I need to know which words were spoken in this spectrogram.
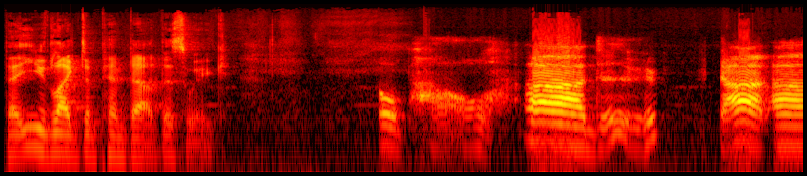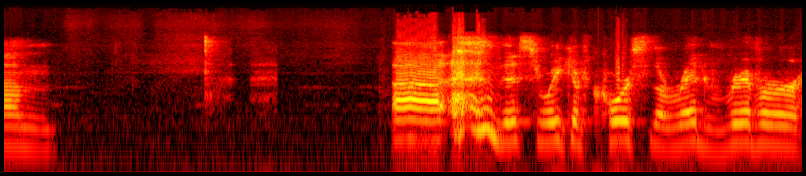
that you'd like to pimp out this week. Oh, Paul. Uh, dude. God. Um, uh, this week, of course, the Red River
